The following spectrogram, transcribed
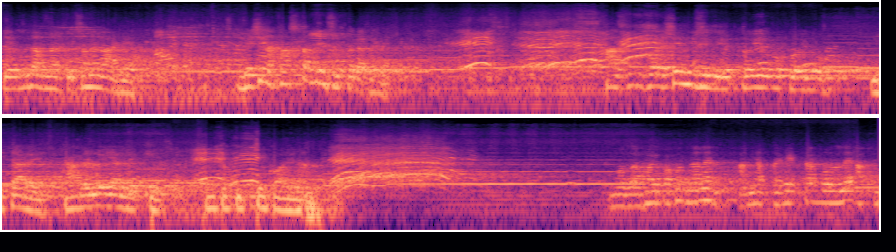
কেউ যদি আপনার পিছনে লাগে, বেশি না, পাঁচটা দিন করে থাকে। কারে লইয়া কিন্তু কিচ্ছু কয় না। মজা হয় কখন জানেন আমি আপনাকে একটা বললে আপনি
